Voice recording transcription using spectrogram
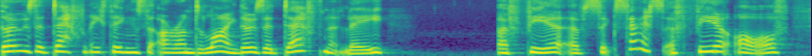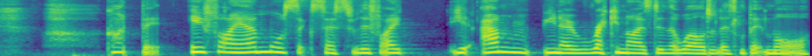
those are definitely things that are underlying. Those are definitely a fear of success, a fear of, oh, God, but if I am more successful, if I am, you know, recognized in the world a little bit more,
